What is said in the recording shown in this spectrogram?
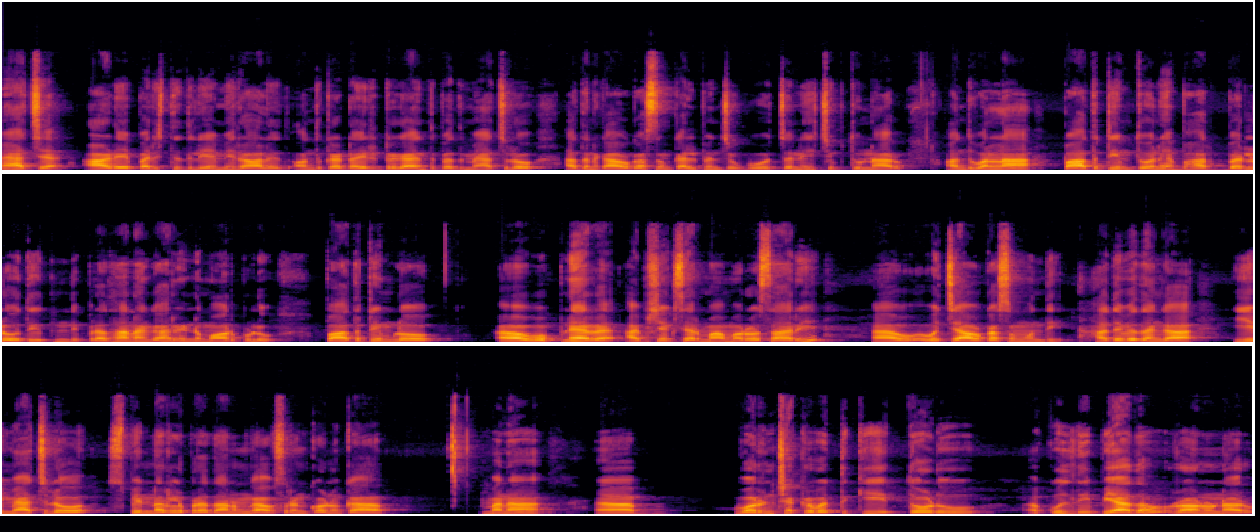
మ్యాచ్ ఆడే పరిస్థితులు ఏమీ రాలేదు. అందుక డైరెక్టర్గా ఎంత పెద్ద మ్యాచ్లో అతనికి అవకాశం కల్పించకపోవచ్చని చెప్తున్నారు అందువలన పాత టీంతోనే భారత్ బరిలో దిగుతుంది. ప్రధానంగా రెండు మార్పులు. పాత టీంలో ఓపెనర్ అభిషేక్ శర్మ మరోసారి వచ్చే అవకాశం ఉంది. అదేవిధంగా ఈ మ్యాచ్లో స్పిన్నర్లు ప్రధానంగా అవసరం కనుక మన వరుణ్ చక్రవర్తికి తోడు కుల్దీప్ యాదవ్ రానున్నారు.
